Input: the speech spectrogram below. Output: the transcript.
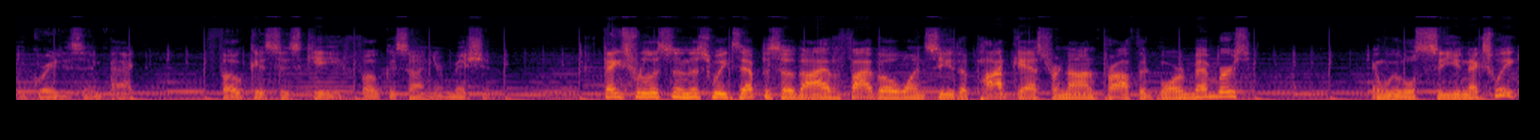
the greatest impact. Focus is key. Focus on your mission. Thanks for listening to this week's episode of the I Have a 501c, the podcast for nonprofit board members. And we will see you next week.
